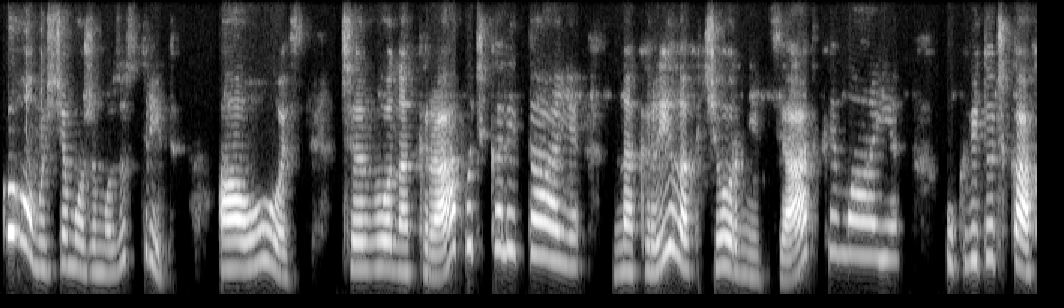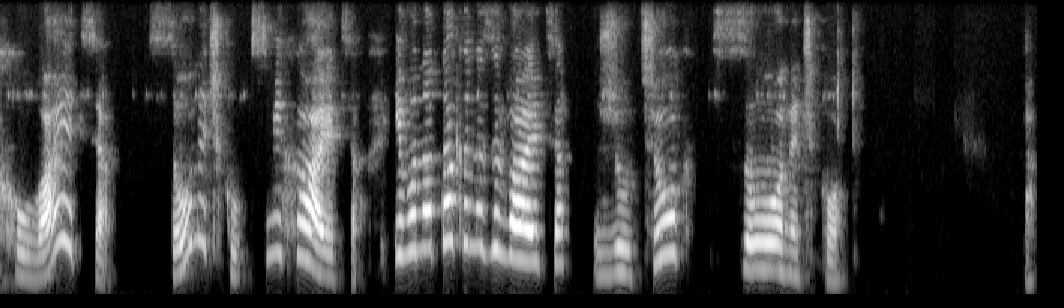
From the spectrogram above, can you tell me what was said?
Кого ми ще можемо зустріти? А ось червона крапочка літає, на крилах чорні цятки має, у квіточках ховається, сонечку сміхається, і вона так і називається жучок сонечко. Так,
